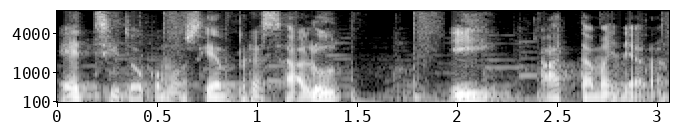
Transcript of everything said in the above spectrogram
éxito como siempre, salud y hasta mañana.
